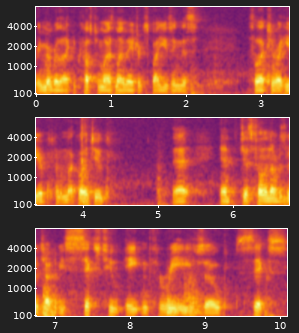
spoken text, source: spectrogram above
Remember that I could customize my matrix by using this selection right here, but I'm not going to. That, and just fill the numbers, which have to be 6, 2, 8, and 3. So 6,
